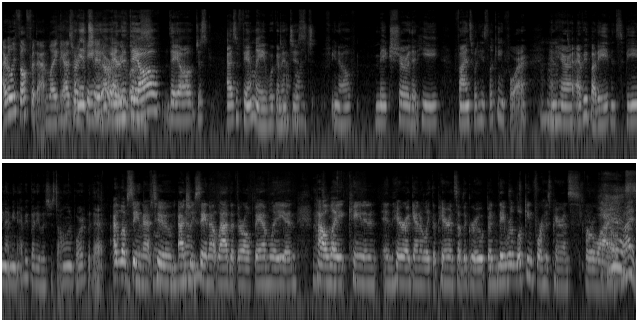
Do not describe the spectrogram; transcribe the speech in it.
I really felt for them. Like Ezra I and did Kanan are and very they all they all just as a family we're gonna Definitely. just you know make sure that he finds what he's looking for. Mm-hmm. And here, everybody, even Sabine, I mean, everybody was just all on board with it. I love seeing that too. good. Actually, Yeah. saying out loud that they're all family and That's how right. like Kanan and, and Hera again are like the parents of the group, and they Mm-hmm. were looking for his parents for a while. Yes. Right,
